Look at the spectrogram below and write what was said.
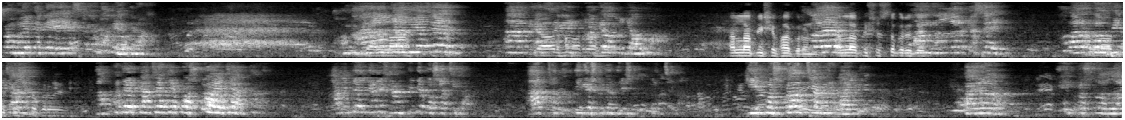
সময় থেকে এক সেকেন্ড আগে হবে না। আল্লাহ আপনি শেফা করুন। আল্লাহ আপনি সুস্থ করে দেন। আপনাদের কাছে যে কষ্ট হয়েছে আমি তো এখানে শান্তিতে বসাছিলাম। আর চতুর্দিকে শুধু দৃষ্টি করছিলাম কি কষ্ট হচ্ছে আমার ভাই ভাইরা এই কষ্ট আল্লাহ।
